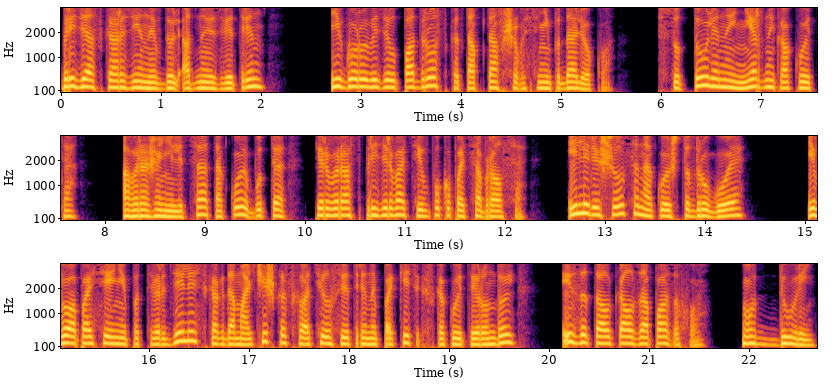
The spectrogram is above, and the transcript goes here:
Бредя с корзиной вдоль одной из витрин, Егор увидел подростка, топтавшегося неподалеку. Сутуленный, нервный какой-то, а выражение лица такое, будто первый раз презерватив покупать собрался. Или решился на кое-что другое. Его опасения подтвердились, когда мальчишка схватил с пакетик с какой-то ерундой и затолкал за пазуху. Вот дурень,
